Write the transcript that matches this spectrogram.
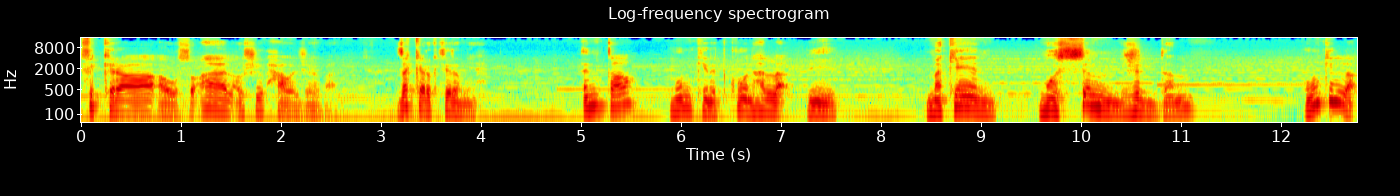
فكرة أو سؤال أو شيء بحاول جاوب عليه. تذكروا كثير منيح. أنت ممكن تكون هلأ بمكان مسم جدا وممكن لأ.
